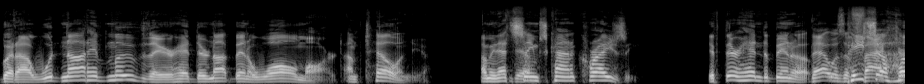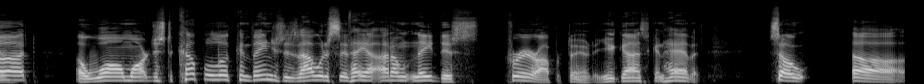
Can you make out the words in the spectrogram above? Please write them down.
but I would not have moved there had there not been a Walmart. I'm telling you. I mean, that Yeah. seems kind of crazy. If there hadn't been a, That was a Pizza factor. Hut, a Walmart, just a couple of conveniences, I would have said, "Hey, I don't need this career opportunity. You guys can have it." So, uh,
